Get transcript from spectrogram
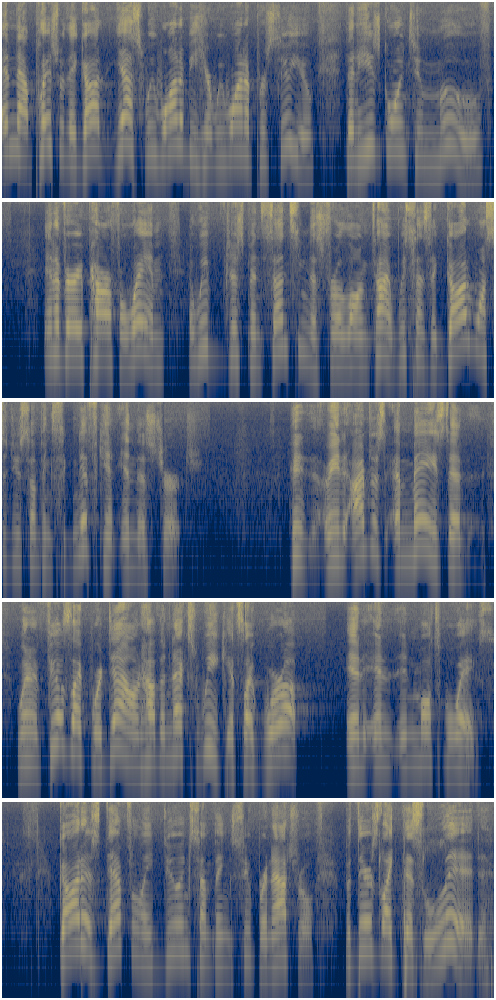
in that place where they, God, yes, we want to be here, we want to pursue you, then He's going to move in a very powerful way. And, and we've just been sensing this for a long time. We sense that God wants to do something significant in this church. He, I mean, I'm just amazed that when it feels like we're down, how the next week it's like we're up in, in, in multiple ways. God is definitely doing something supernatural, but there's like this lid.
